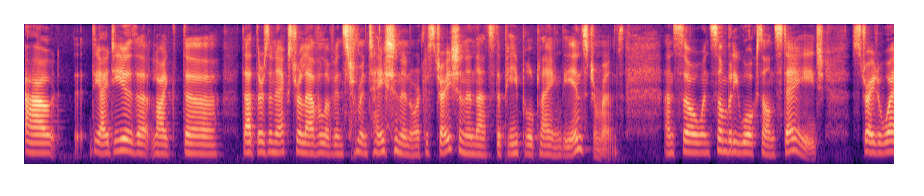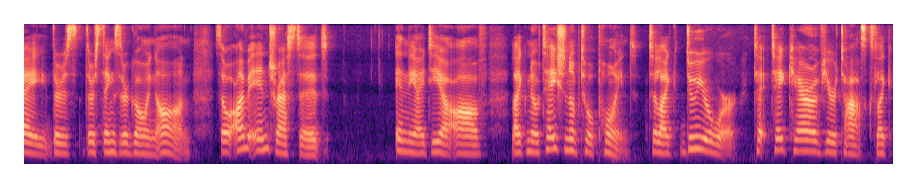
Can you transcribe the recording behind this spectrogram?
out the idea that, like, the that there's an extra level of instrumentation and orchestration, and that's the people playing the instruments. And so when somebody walks on stage, straight away there's there's things that are going on. So I'm interested in the idea of like notation up to a point to like do your work, t- take care of your tasks, like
